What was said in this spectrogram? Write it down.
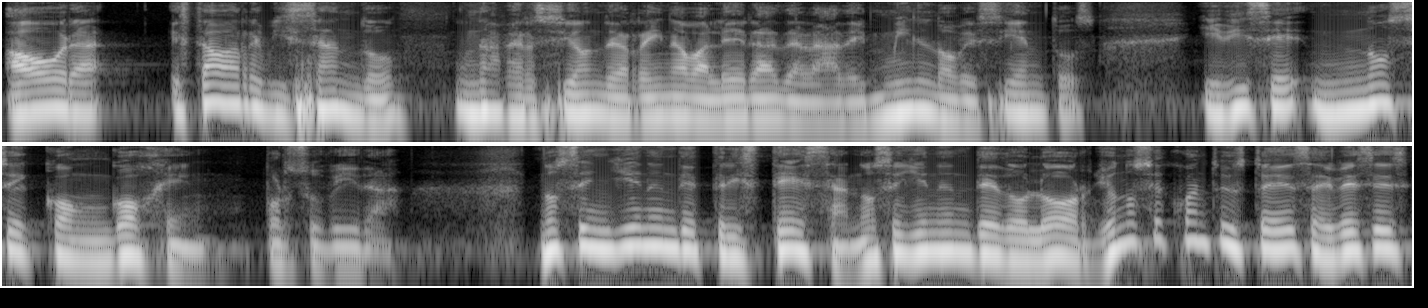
Ahora, estaba revisando una versión de Reina Valera de la de 1900 y dice, no se congojen por su vida no se llenen de tristeza, no se llenen de dolor. Yo no sé cuántos de ustedes a veces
